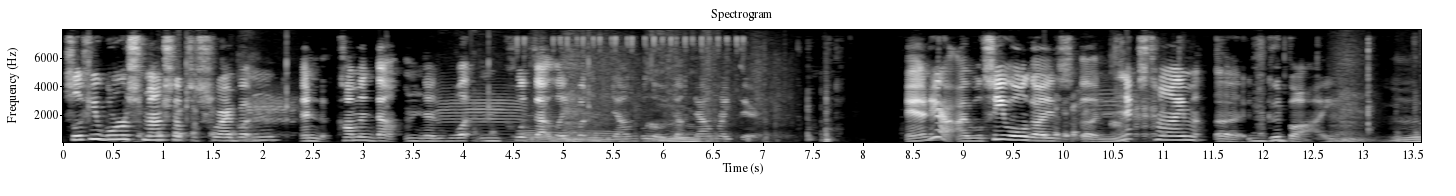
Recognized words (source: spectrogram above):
So if you were smash that subscribe button and comment down and then what and click that like button down below, down, down right there. And yeah, I will see you all guys uh, next time. Uh, goodbye.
